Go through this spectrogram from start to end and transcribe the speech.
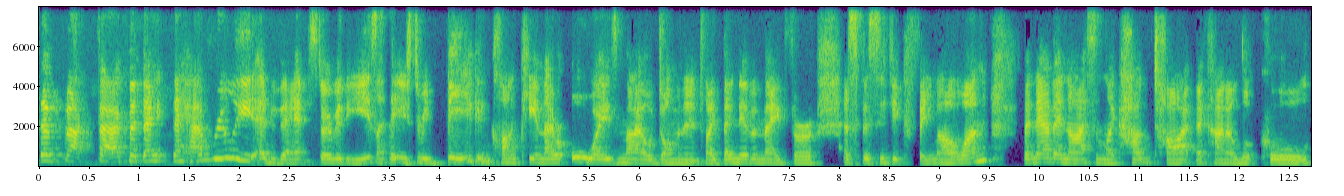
the backpack, but they they have really advanced over the years. Like they used to be big and clunky, and they were always male dominant. Like they never made for a specific female one, but now they're nice and like hug tight. They kind of look cool.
